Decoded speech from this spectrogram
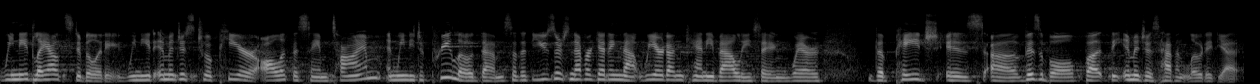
we need layout stability. We need images to appear all at the same time, and we need to preload them so that the user's never getting that weird uncanny valley thing where the page is uh, visible, but the images haven't loaded yet.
